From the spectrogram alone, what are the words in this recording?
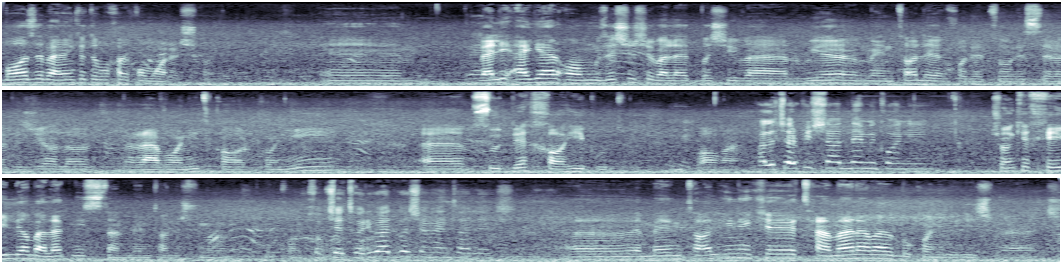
بازه برای اینکه تو بخوای قمارش کنی. ولی اگر آموزشش رو بلد باشی و روی منتال خودت و استراتژی حالا روانیت کار کنی سوده خواهی بود. واقعا. حالا چرا پیشنهاد نمی‌کنی؟ چون که خیلی هم بلد نیستن منتالشون خب چطوری باید باشه منتالش؟ منتال اینه که طمع نباید بکنی به هیچ وجه.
